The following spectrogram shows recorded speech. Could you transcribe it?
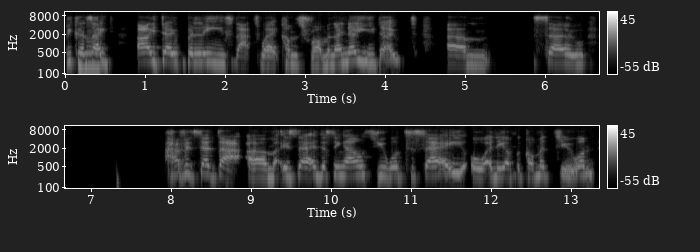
because mm. I I don't believe that's where it comes from, and I know you don't. Um, so having said that, um, is there anything else you want to say or any other comments you want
